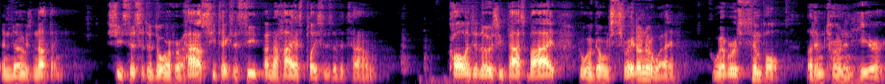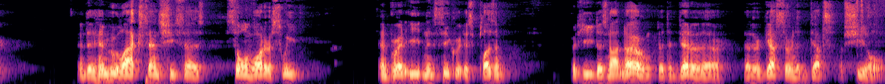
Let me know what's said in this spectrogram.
and knows nothing. She sits at the door of her house. She takes a seat on the highest places of the town. Calling to those who pass by, who are going straight on their way. Whoever is simple, let him turn and hear. And to him who lacks sense, she says, Soul and water are sweet, and bread eaten in secret is pleasant. But he does not know that the dead are there, that her guests are in the depths of Sheol.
